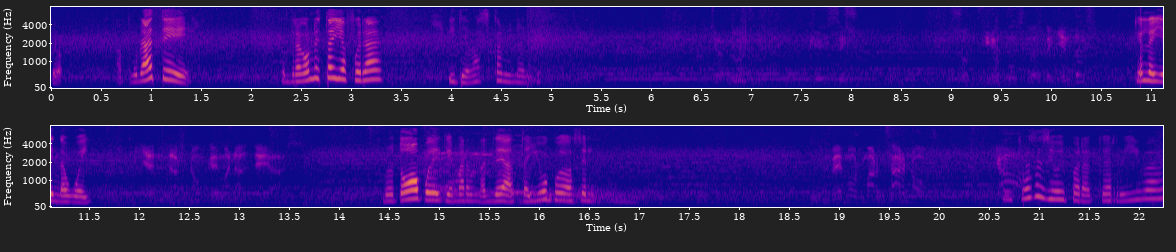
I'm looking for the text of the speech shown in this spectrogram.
Pero, apúrate. El dragón está allá afuera y te vas caminando. Yarul, ¿qué es eso? ¿Son ciertas las leyendas? ¿Qué leyenda, güey? No. Pero todo puede quemar una aldea, hasta yo puedo hacerlo. Debemos marcharnos. ¿Y ¿Qué pasa si voy para acá arriba?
